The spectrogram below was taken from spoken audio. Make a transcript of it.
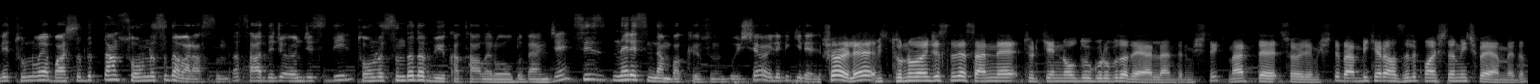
ve turnuvaya başladıktan sonrası da var aslında. Sadece öncesi değil, sonrasında da büyük hataları oldu bence. Siz neresinden bakıyorsunuz bu işe? Öyle bir girelim. Şöyle biz turnuva öncesinde de seninle Türkiye'nin olduğu grubu da değerlendirmiştik. Mert de söylemişti. Ben bir kere hazırlık maçlarını hiç beğenmedim.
